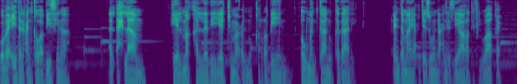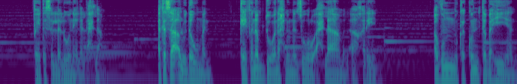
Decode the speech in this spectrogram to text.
وبعيدا عن كوابيسنا الأحلام هي المقهى الذي يجمع المقربين أو من كانوا كذلك عندما يعجزون عن الزيارة في الواقع فيتسللون إلى الأحلام. أتساءل دوما كيف نبدو ونحن نزور أحلام الآخرين؟ أظنك كنت بهيا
